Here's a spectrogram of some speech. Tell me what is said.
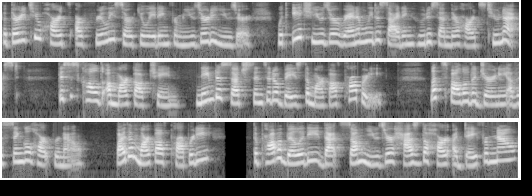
the 32 hearts are freely circulating from user to user, with each user randomly deciding who to send their hearts to next. This is called a Markov chain, named as such since it obeys the Markov property. Let's follow the journey of a single heart for now. By the Markov property, the probability that some user has the heart a day from now,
